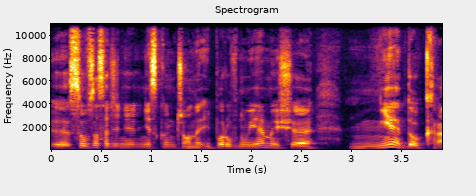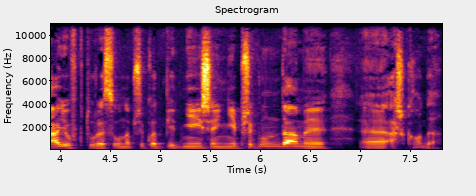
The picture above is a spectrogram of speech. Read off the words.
e, są w zasadzie nie, nieskończone i porównujemy się nie do krajów, które są na przykład biedniejsze i nie przeglądamy, e, a szkoda,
